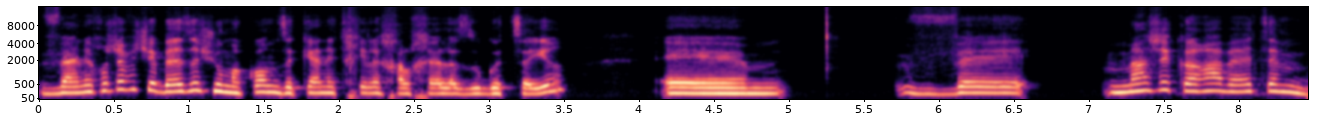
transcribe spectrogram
ואני חושבת שבאיזשהו מקום זה כן התחיל לחלחל לזוג הצעיר. אמ, ומה שקרה בעצם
